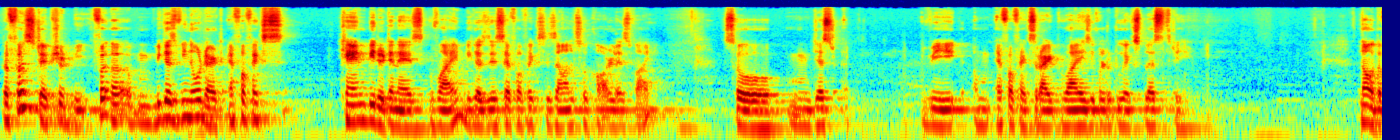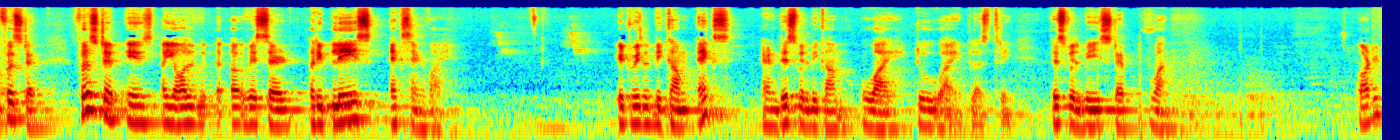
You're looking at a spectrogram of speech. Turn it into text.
The first step should be, for, uh, because we know that f of x can be written as y, because this f of x is also called as y. So mm, just we um, f of x write y is equal to 2x plus 3. Now the first step. First step is I always said replace x and y. It will become x and this will become y, 2y plus 3. This will be step 1. Got it?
